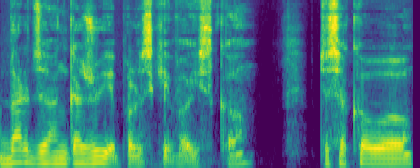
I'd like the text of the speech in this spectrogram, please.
bardzo angażuje polskie wojsko. To jest około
